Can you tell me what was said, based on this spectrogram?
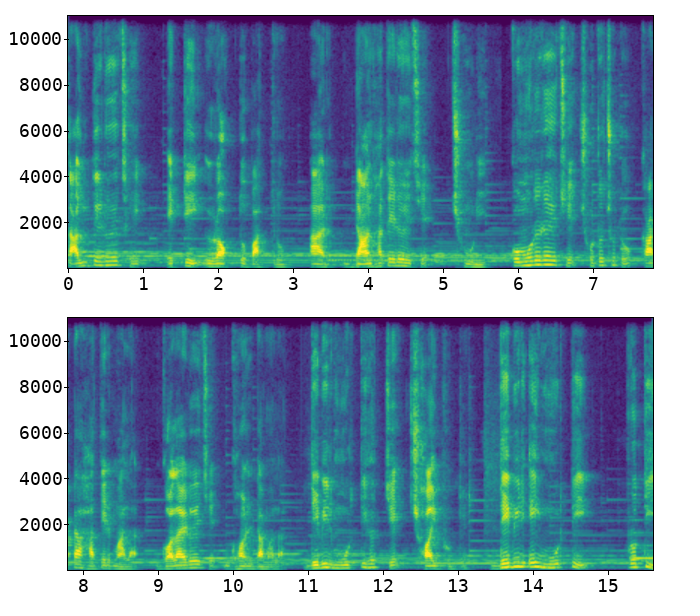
তালুতে রয়েছে একটি রক্তপাত্র আর ডান হাতে রয়েছে ছুরি। কোমরে রয়েছে ছোট ছোট কাটা হাতের মালা, গলায় রয়েছে ঘণ্টামালা। দেবীর মূর্তি হচ্ছে ছয় ফুটের। দেবীর এই মূর্তি প্রতি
